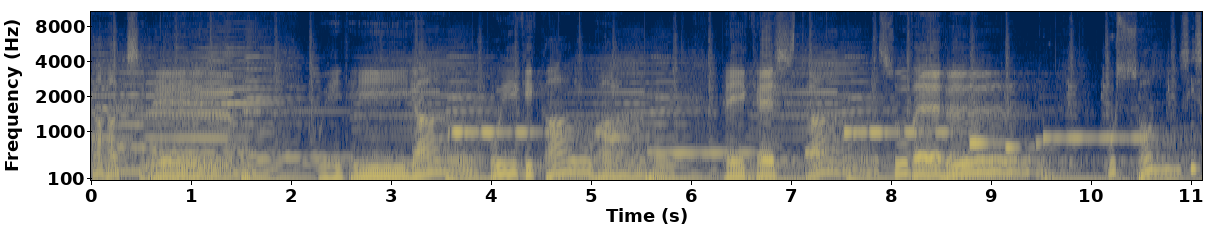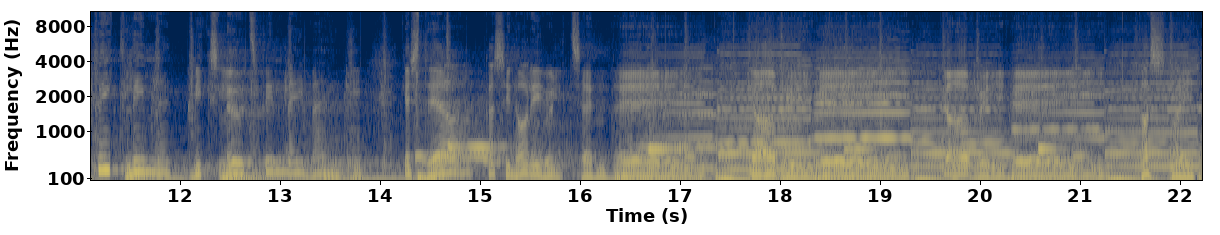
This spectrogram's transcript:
tahaks veel. Kuid iial kuigi kaua ei kesta suveöö. kus on siis kõik lilled, miks lõõtspill ei mängi, kes teab, kas siin oli üldse neid? Ja või ei, ja või ei, kas vaid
